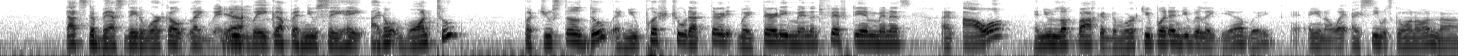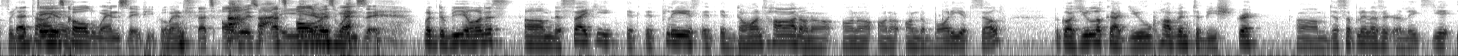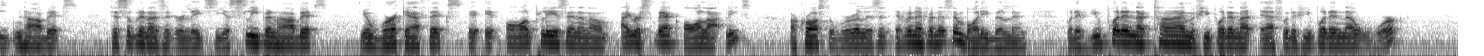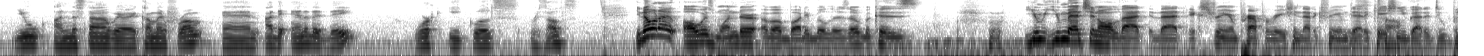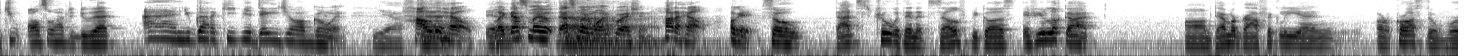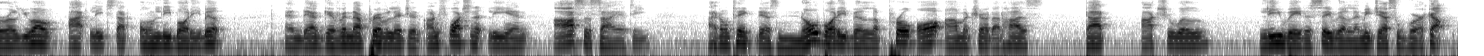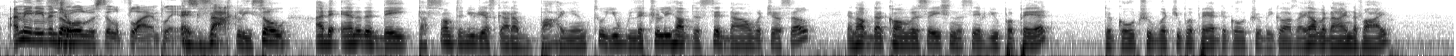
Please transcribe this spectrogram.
that's the best day to work out. Like when Yeah. you wake up and you say, "Hey, I don't want to," but you still do, and you push through that thirty, wait, thirty minutes, fifteen minutes, an hour, and you look back at the work you put in, you be like, "Yeah, eh, you know, I, I see what's going on now." So That day is in. called Wednesday, people. Wednesday. That's always that's Yeah. always Wednesday. But to be honest, um, the psyche it, it plays it, it dawns hard on a on a on a on the body itself because you look at you having to be strict, um, discipline as it relates to your eating habits, discipline as it relates to your sleeping habits, your work ethics. It, it all plays in, and um, I respect all athletes across the world, isn't even if it's in bodybuilding. But if you put in that time, if you put in that effort, if you put in that work, you understand where it's coming from, and at the end of the day, work equals results. You know what I always wonder about bodybuilders though, because you you mention all that that extreme preparation, that extreme dedication tough. you got to do, but you also have to do that, and you got to keep your day job going. Yeah. How the hell? yeah. Like that's my that's my one ah. question. How the hell? Okay, so that's true within itself because if you look at um, demographically and across the world, you have athletes that only bodybuild, and they're given that privilege. And unfortunately, in our society, I don't think there's no bodybuilder, pro or amateur, that has that actual leeway to say, "Well, let me just work out." I mean, even So- Joel was still flying planes. Exactly. So at the end of the day, that's something you just gotta buy into. You literally have to sit down with yourself and have that conversation to see if you prepared to go through what you prepared to go through. Because I have a nine to five.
